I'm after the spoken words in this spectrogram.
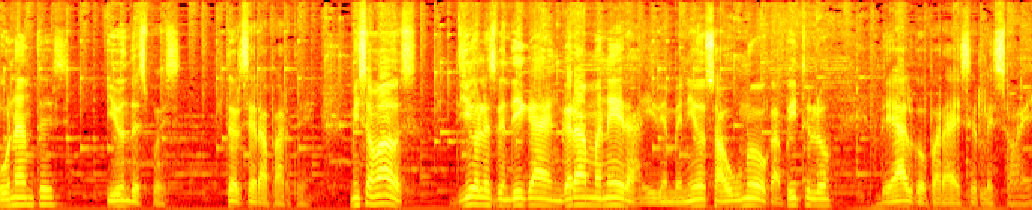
Un antes y un después. Tercera parte. Mis amados, Dios les bendiga en gran manera y bienvenidos a un nuevo capítulo de algo para decirles hoy.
